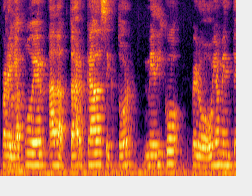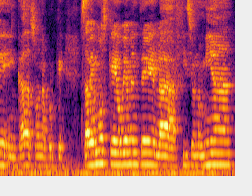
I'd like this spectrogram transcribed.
para ya poder adaptar cada sector médico pero obviamente en cada zona, porque sabemos que obviamente la fisionomía,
